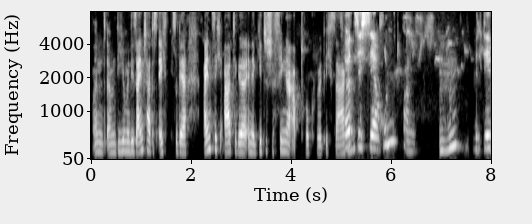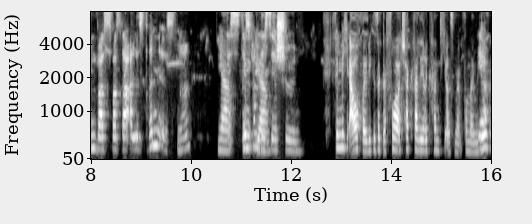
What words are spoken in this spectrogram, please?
Und ähm, die Human Design Chart ist echt so der einzigartige energetische Fingerabdruck, würde ich sagen. Hört sich sehr rund an. Mhm. Mit dem, was, was da alles drin ist. Ne? Ja, das, das find, fand ja. ich sehr schön. Finde ich auch, weil wie gesagt, davor Chakra-Lehre kannte ich aus meinem, von meinem ja, Yoga.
